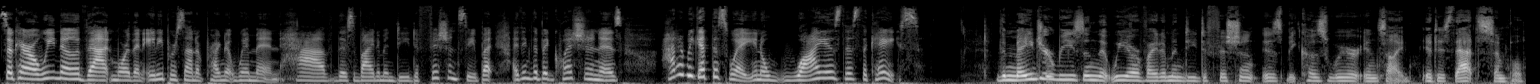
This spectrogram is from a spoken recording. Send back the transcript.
So, Carol, we know that more than 80% of pregnant women have this vitamin D deficiency, but I think the big question is how did we get this way? You know, why is this the case? The major reason that we are vitamin D deficient is because we're inside. It is that simple.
